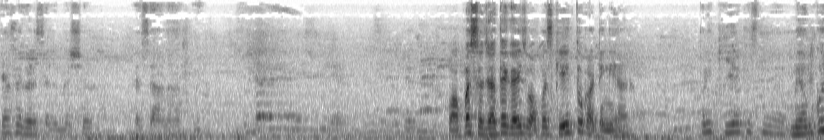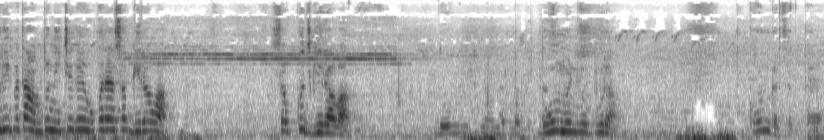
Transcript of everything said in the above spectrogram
कैसे करें सेलिब्रेशन ऐसे हालात में। वापस सजाते गाइज़ वापस केक तो काटेंगे यार। पर किया किसने मैं हमको नहीं पता हम तो नीचे गए ऊपर है सब गिरा हुआ सब कुछ गिरा हुआ दो मिनट में मतलब दो मिनट में पूरा कौन कर सकता है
